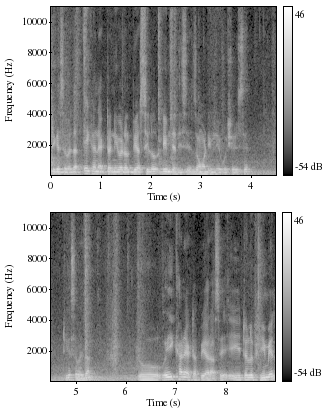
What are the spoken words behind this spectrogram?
ঠিক আছে ভাইজান? এইখানে একটা নিউ অ্যাডাল পেয়ার ছিল ডিম দিয়ে দিছে জমা ডিম নিয়ে বসে রয়েছে। ঠিক আছে ভাইজান? তো ওইখানে একটা পেয়ার আছে এইটা হলো ফিমেল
